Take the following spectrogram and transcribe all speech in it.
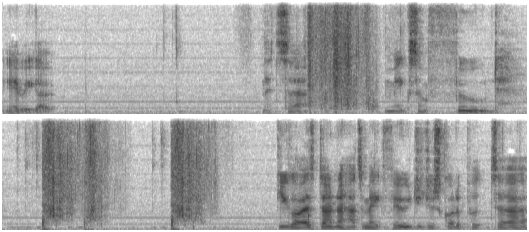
Here we go. Let's uh, make some food. If you guys don't know how to make food, you just got to put uh,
